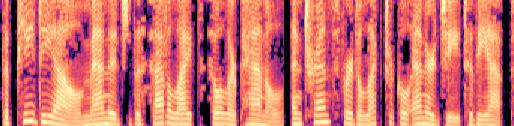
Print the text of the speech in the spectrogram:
The PDL managed the satellite's solar panel, and transferred electrical energy to the EPS.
